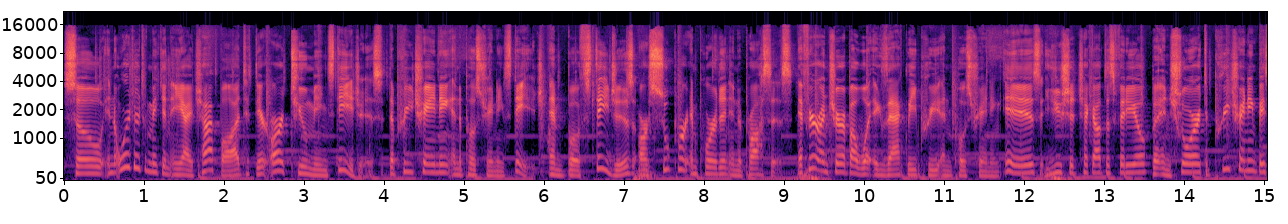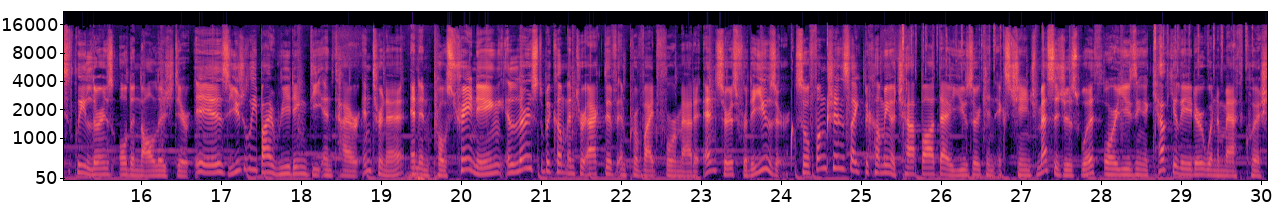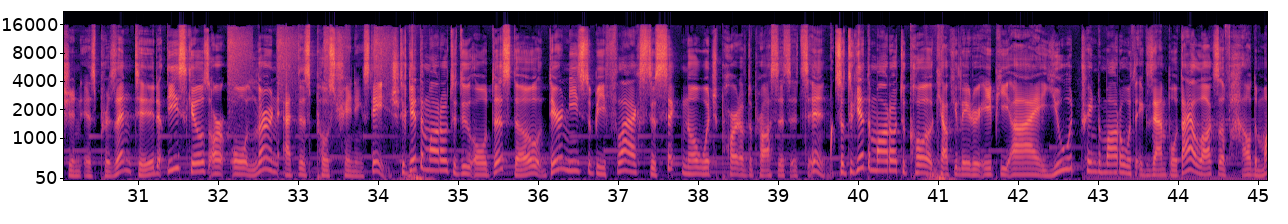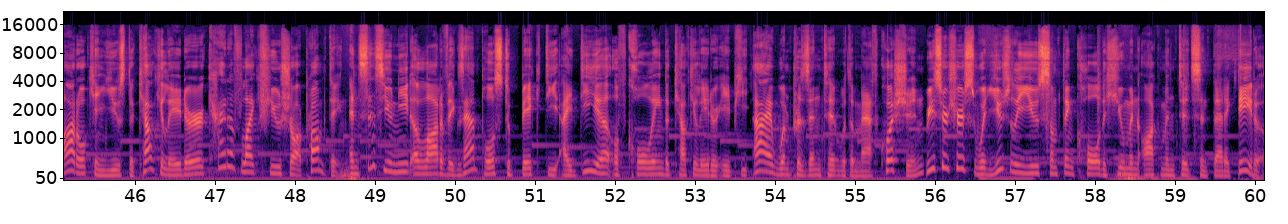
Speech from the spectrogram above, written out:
So in order to make an AI chatbot, there are two main stages, the pre-training and the post-training stage, and both stages are super important in the process. If you're unsure about what exactly pre and post-training is, you should check out this video, but in short, pre-training basically learns all the knowledge there is, usually by reading the entire internet, and in post-training, it learns to become interactive and provide formatted answers for the user. So functions like becoming a chatbot that a user can exchange messages with, or using a calculator when a math question is presented, these skills are all learned at this post-training stage. To get the model to do all this though, there needs to be flags to signal which part of the process it's in. So to get the model to call a calculator API, you would train the model with example dialogues of how the model can use the calculator, kind of like few-shot prompting. And since you need a lot of examples to bake the idea of calling the calculator API when presented with a math question, researchers would usually use something called human augmented synthetic data,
